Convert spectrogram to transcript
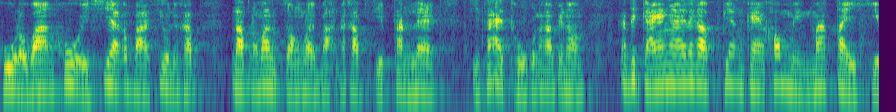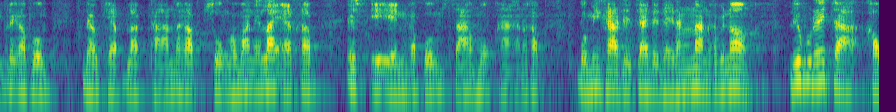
คู่ระวางคู่เอเชียกับบราซิลนะครับรับรางวัล200 บาทนะครับสิบท่านแรกที่ท่ายถูกนะครับพี่น้องกติกาง่ายๆเลยครับเพียงแค่คอมเมนต์มาใต้คลิปเลยครับผมแล้วแคปหลักฐานนะครับส่งเข้ามาในไลน์แอดครับ S A N ครับผม3 6หานะครับบ่มีค่าเสียใจใดๆทั้งนั้นครับพี่น้อง หรือผู้ใดจะเขา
